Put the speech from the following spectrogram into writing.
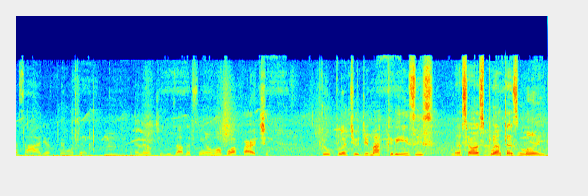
essa área toda, ela é utilizada assim, ó, uma boa parte para o plantio de matrizes, né, são as plantas mães.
